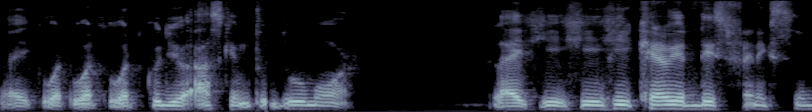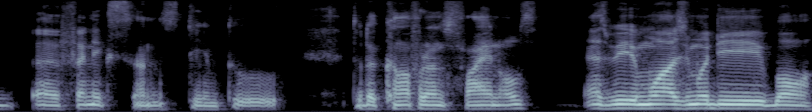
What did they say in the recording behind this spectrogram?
Like, what, what, what could you ask him to do more? Like, he, he, he carried this Phoenix, uh, Phoenix Suns team to, to the conference finals. Et puis, moi, je me dis, bon,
